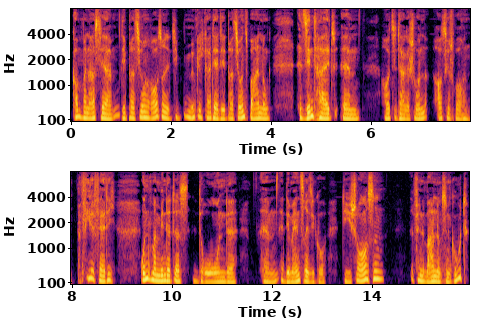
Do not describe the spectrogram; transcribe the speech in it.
Kommt man aus der Depression raus und die Möglichkeit der Depressionsbehandlung sind halt ähm, heutzutage schon ausgesprochen vielfältig und man mindert das drohende ähm, Demenzrisiko. Die Chancen für eine Behandlung sind gut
